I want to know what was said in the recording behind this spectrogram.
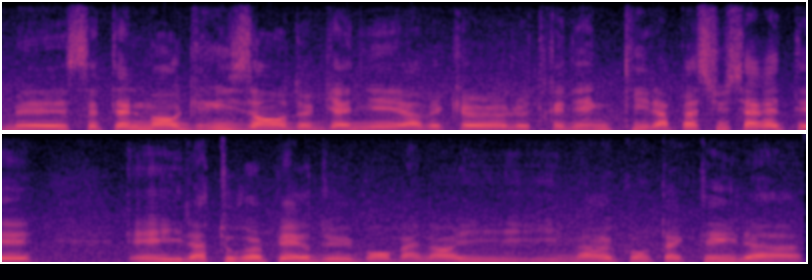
mais c'est tellement grisant de gagner avec euh, le trading qu'il n'a pas su s'arrêter et il a tout reperdu. Bon maintenant il, m'a recontacté, il a,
